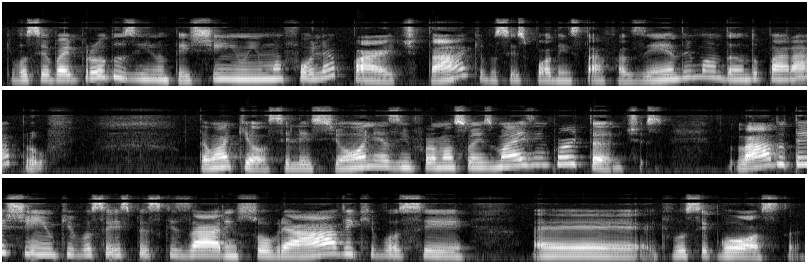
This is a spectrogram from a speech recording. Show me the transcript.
que você vai produzir um textinho em uma folha à parte, tá? Que vocês podem estar fazendo e mandando para a prof. Então, aqui ó, selecione as informações mais importantes. Lá do textinho que vocês pesquisarem sobre a ave que você, é, que você gosta,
